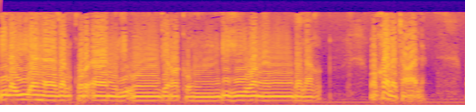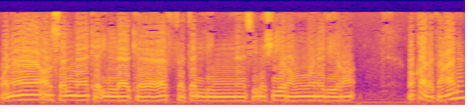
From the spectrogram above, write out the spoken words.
إلي هذا القرآن لأنذركم به ومن بلغ. وقال تعالى وما أرسلناك إلا كافة للناس بشيرا ونذيرا وقال تعالى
